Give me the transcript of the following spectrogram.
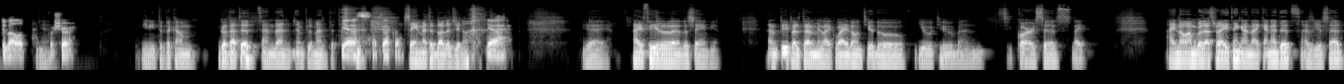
develop yeah. for sure. You need to become good at it and then implement it. Yes, exactly. same methodology, no? Yeah. yeah. I feel the same. Yeah. And people tell me like, why don't you do YouTube and courses? Like, I know I'm good at writing and I can edit, as you said,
